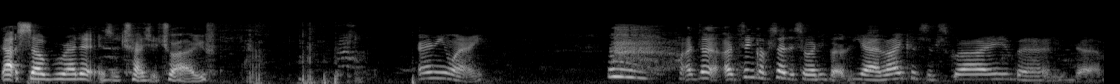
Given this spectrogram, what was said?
that subreddit is a treasure trove. Anyway. I don't. I think I've said this already, but yeah, like and subscribe, and um,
